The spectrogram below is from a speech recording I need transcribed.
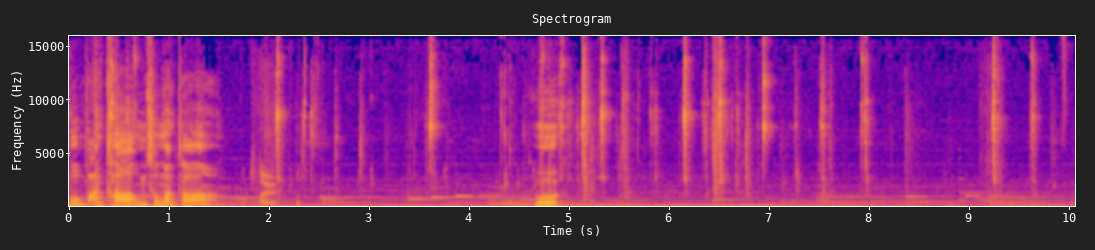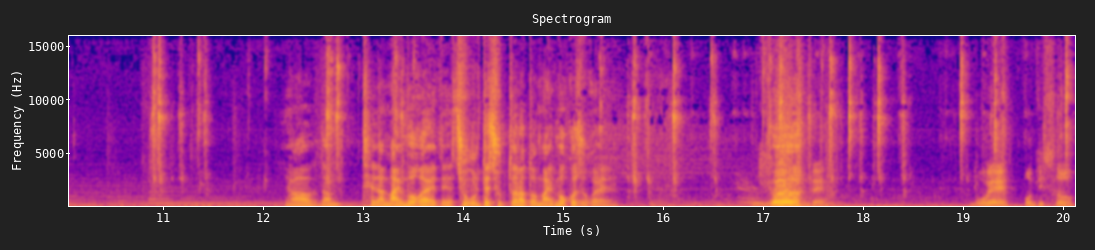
뭐 많다 엄청 많다 고철. 고... 오 야, 나 태단 많이 먹어야 돼. 죽을 때 죽더라도 많이 먹고 죽어야 돼. 으! 뭐해? 어딨어?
